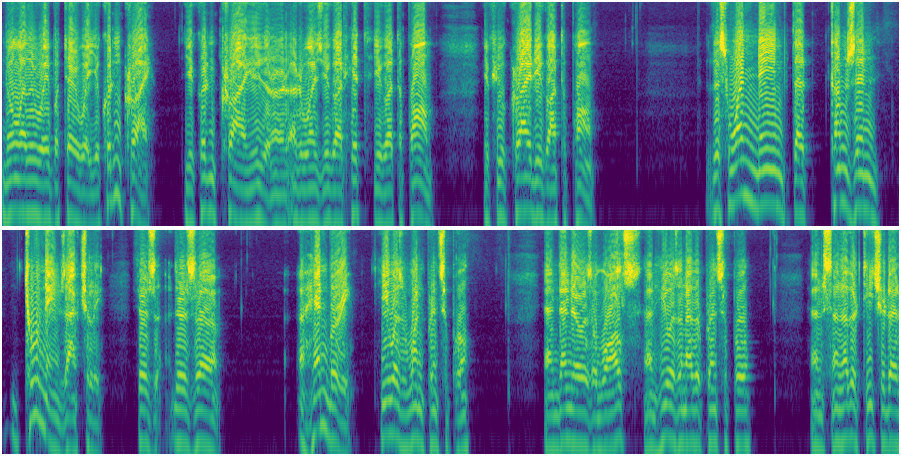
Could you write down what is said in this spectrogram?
No other way but their way. You couldn't cry. You couldn't cry either, otherwise you got hit, you got the palm. If you cried, you got the palm. This one name that comes in two names actually. There's there's a, a Henbury. He was one principal, And then there was a waltz, and he was another principal. And another teacher that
